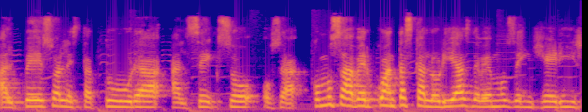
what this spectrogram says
al peso, a la estatura, al sexo? O sea, ¿cómo saber cuántas calorías debemos de ingerir?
